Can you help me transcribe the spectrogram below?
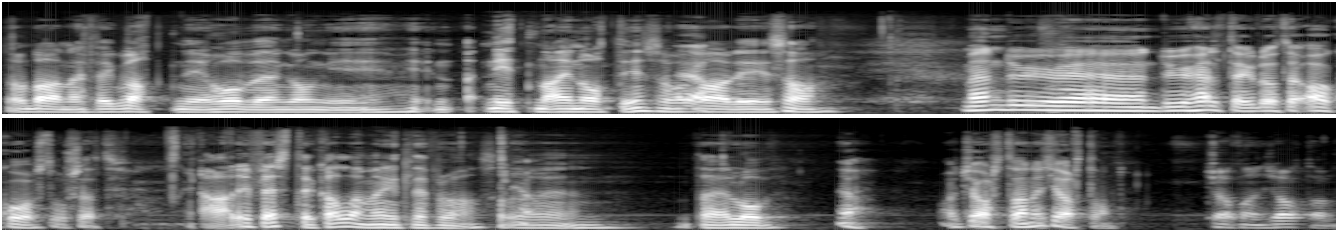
Det var da jeg fikk vann i hodet en gang i 1981, så var det de sa. Men du, du holdt deg da til AK, stort sett? Ja, de fleste kaller meg egentlig for det, så ja. det er lov. Ja. Og Kjartan er Kjartan. Kjartan Kjartan.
